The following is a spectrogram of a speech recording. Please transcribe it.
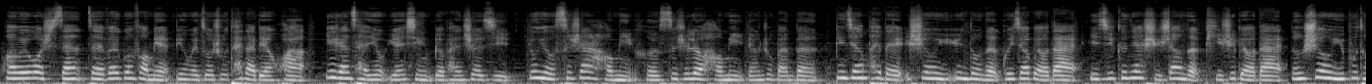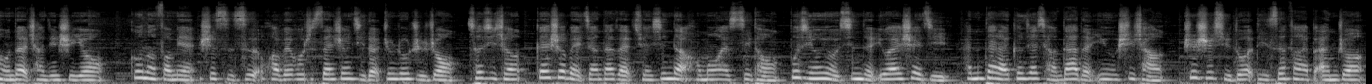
华为 Watch 三在外观方面并未做出太大变化，依然采用圆形表盘设计，拥有四十二毫米和四十六毫米两种版本，并将配备适用于运动的硅胶表带以及更加时尚的皮质表带，能适用于不同的场景使用。功能方面是此次华为 Watch 三升级的重中之重。消息称，该设备将搭载全新的鸿蒙 OS 系统，不仅拥有新的 UI 设计，还能带来更加强大的应用市场，支持许多第三方 App 安装，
